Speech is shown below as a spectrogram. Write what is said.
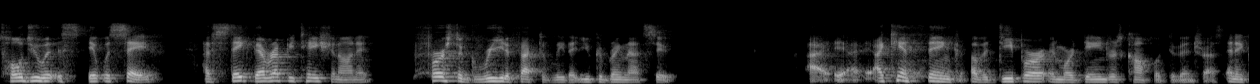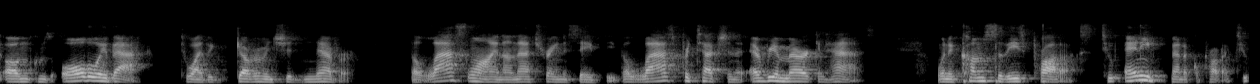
told you it was, safe, have staked their reputation on it, first agreed effectively that you could bring that suit. I, I can't think of a deeper and more dangerous conflict of interest. And it um, comes all the way back to why the government should never, the last line on that train of safety, the last protection that every American has when it comes to these products, to any medical product, to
